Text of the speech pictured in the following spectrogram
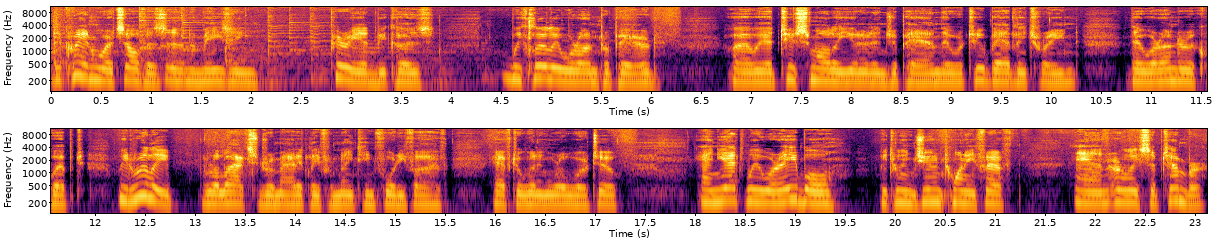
The Korean War itself is an amazing period because we clearly were unprepared. Uh, we had too small a unit in Japan. They were too badly trained. They were under equipped. We'd really relaxed dramatically from 1945 after winning World War II. And yet we were able, between June 25th and early September,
